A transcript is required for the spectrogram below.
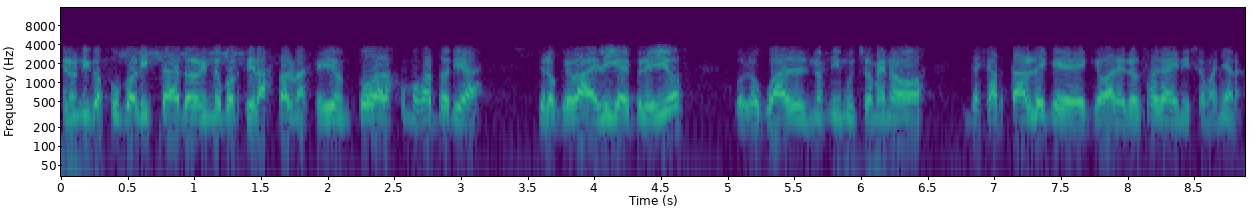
El único futbolista de el Deportivo Las Palmas que ha en todas las convocatorias de lo que va de Liga y Playoff, por lo cual no es ni mucho menos descartable que, Valerón salga de inicio mañana.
